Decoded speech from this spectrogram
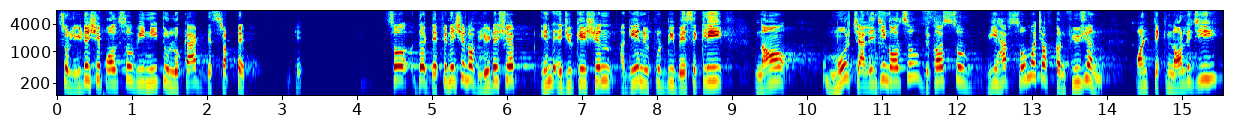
so leadership also we need to look at disruptive. Okay, so the definition of leadership in education, again, it would be basically now more challenging also because so we have so much of confusion on technology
